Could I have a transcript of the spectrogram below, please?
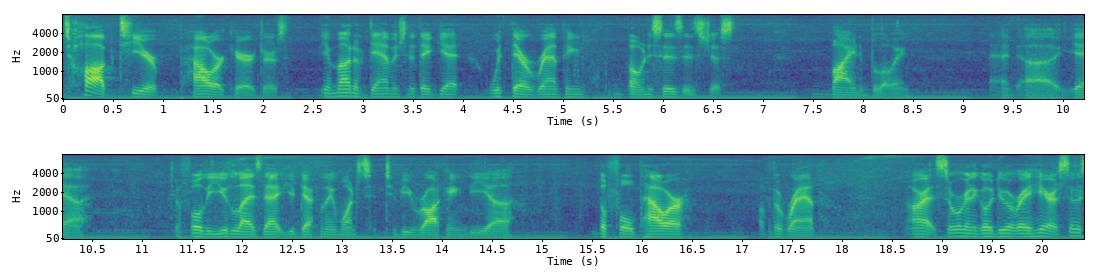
top tier power characters. The amount of damage that they get with their ramping bonuses is just mind blowing. And uh, yeah, to fully utilize that, you definitely want to be rocking the uh, the full power of the ramp. All right, so we're gonna go do it right here. As soon as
